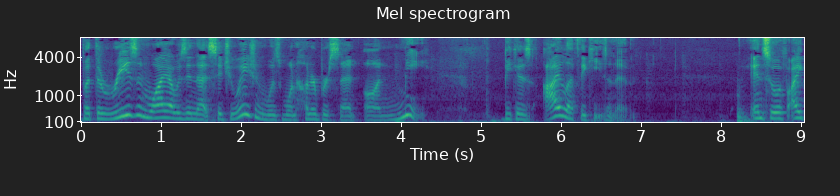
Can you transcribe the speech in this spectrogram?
But the reason why I was in that situation was 100% on me. Because I left the keys in it. And so if I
